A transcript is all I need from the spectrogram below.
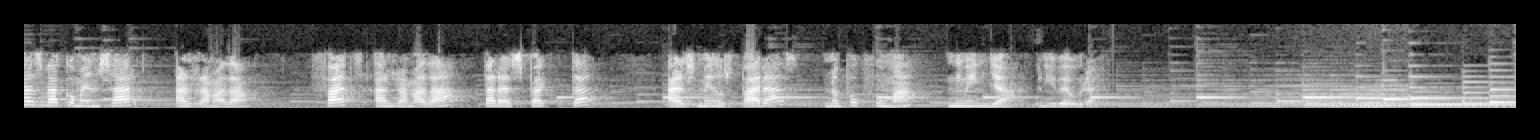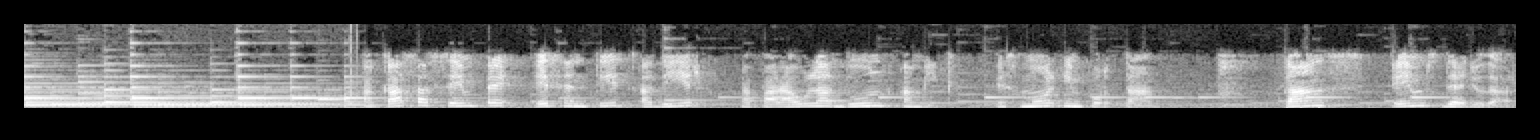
Divendres va començar el ramadà. Faig el ramadà per respecte als meus pares, no puc fumar, ni menjar, ni beure. A casa sempre he sentit a dir la paraula d'un amic. És molt important. Ens hem d'ajudar.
